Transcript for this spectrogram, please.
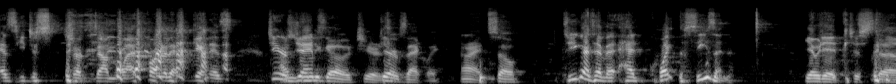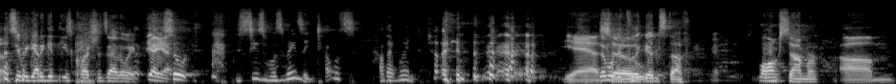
as he just shuts down the last part of that Guinness. Cheers, I'm James. To go. Cheers. Cheers. Exactly. All right. So, So you guys have had quite the season. Yeah, we did. Just uh, so we got to get these questions out of the way. Yeah, yeah. So ah, the season was amazing. Tell us how that went. yeah. Then we'll get to so the good stuff. long summer. Um,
